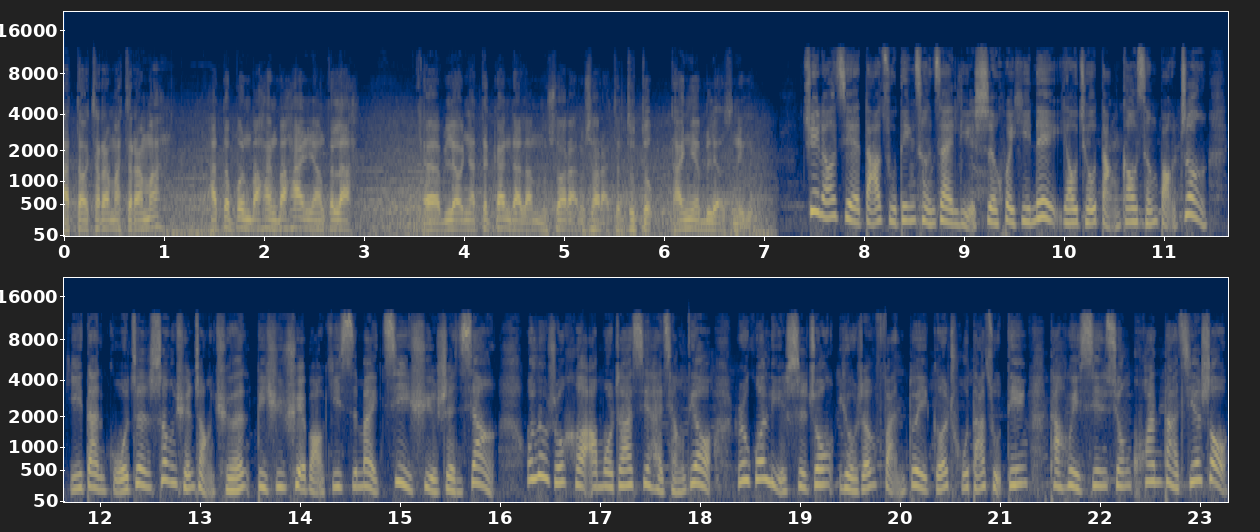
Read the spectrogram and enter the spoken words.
atau ceramah-ceramah ataupun bahan-bahan yang telah beliau nyatakan dalam mesyuarat-mesyuarat tertutup. Tanya beliau sendiri. 据了解，达祖丁曾在理事会议内要求党高层保证，一旦国政胜选掌权，必须确保伊斯麦继续任相。无论如何，阿莫扎西还强调，如果理事中有人反对革除达祖丁，他会心胸宽大接受，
